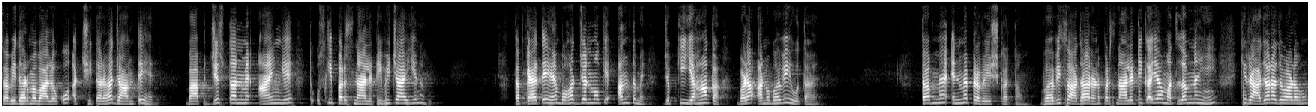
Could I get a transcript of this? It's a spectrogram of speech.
सभी धर्म वालों को अच्छी तरह जानते हैं। बाप जिस तन में आएँगे तो उसकी पर्सनालिटी भी चाहिए ना। तब कहते हैं, बहुत जन्मों के अंत में, जबकि यहाँ का बड़ा अनुभवी होता है। तब मैं इनमें प्रवेश करता हूँ। वह भी साधारण पर्सनालिटी का यह मतलब नहीं कि राजा रजवाड़ा हो।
